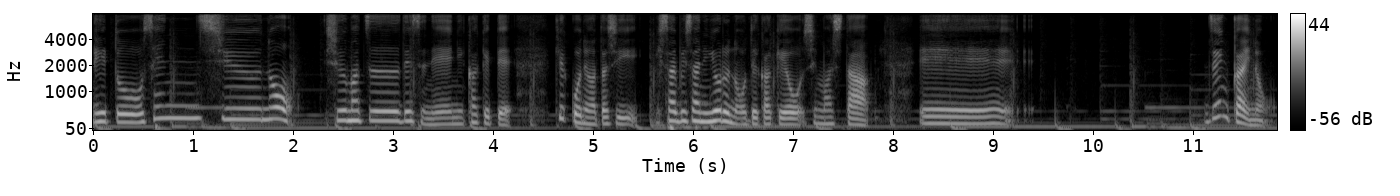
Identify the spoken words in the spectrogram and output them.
えっ、ー、と先週の週末ですねにかけて結構ね私久々に夜のお出かけをしました。えー、前回の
